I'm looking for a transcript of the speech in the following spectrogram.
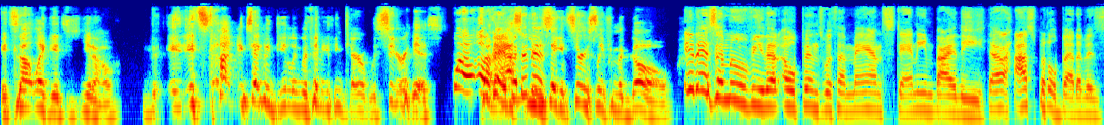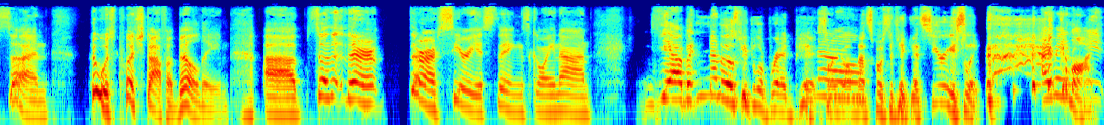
It's not like it's you know, it's not exactly dealing with anything terribly serious. well, okay, but it to take it seriously from the go. it is a movie that opens with a man standing by the hospital bed of his son who was pushed off a building. Uh, so th- there there are serious things going on. Yeah, but none of those people are Brad Pitt, so I know I'm not supposed to take that seriously. I mean, Come on. it-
